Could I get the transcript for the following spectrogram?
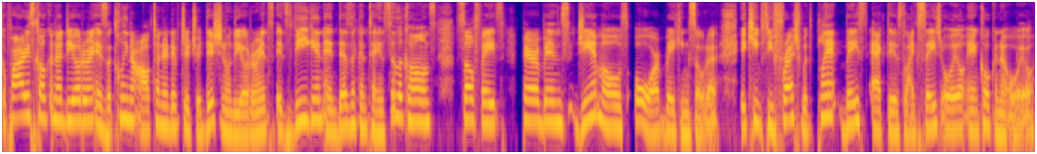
Kopari's coconut deodorant is a cleaner alternative to traditional deodorants. It's vegan and doesn't contain silicones, sulfates, parabens, GMOs, or baking soda. It keeps you fresh with plant based actives like sage oil and coconut oil.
